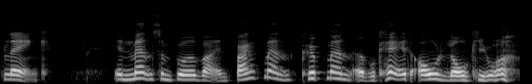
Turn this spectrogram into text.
Blank. En mand, som både var en bankmand, købmand, advokat og lovgiver.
